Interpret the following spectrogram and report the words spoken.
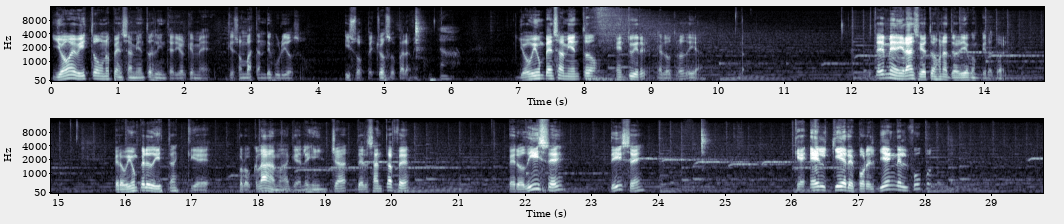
Yo he visto unos pensamientos del interior que, me, que son bastante curiosos y sospechosos para mí. Ajá. Yo vi un pensamiento en Twitter el otro día. Ustedes me dirán si esto es una teoría conspiratoria. Pero vi un periodista que proclama que él es hincha del Santa Fe, pero dice, dice que él quiere por el bien del fútbol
